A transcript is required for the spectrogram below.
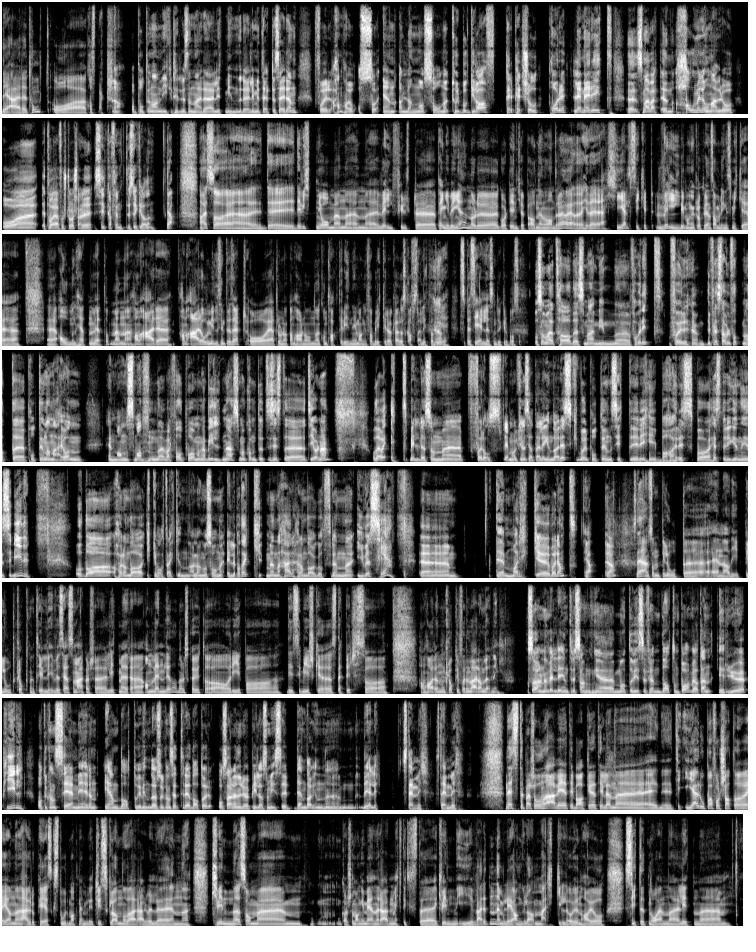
det er tungt og kostbart. Ja, og Putin han liker tydeligvis den litt mindre limiterte serien, for han har jo også en Alango Sone turbograf Perpetual por l'Emerit, eh, som er verdt en halv million euro. Og eh, etter hva jeg forstår, så er det ca. 50 stykker av den. Ja, Nei, så eh, Det, det vitner jo om en, en, velfylt eh, pengebinge når du går til innkjøp av den ene og den andre. Det er helt sikkert veldig mange klokker i en samling som ikke eh, allmennheten vet om, men han er, han er over middels interessert. Og jeg tror nok han har noen kontakter inn i mange fabrikker og klarer å skaffe seg litt av de ja. spesielle som dukker opp også. Og så må jeg ta det som er min favoritt. For de fleste har vel fått med at Putin han er jo en en manns mann, i hvert fall på mange av bildene som har kommet ut de siste tiårene. Og det er jo ett bilde som eh, forholds, jeg må kunne si at det er legendarisk, hvor Putin sitter i baris på hesteryggen i Sibir. Og da har han da ikke valgt verken Alangosone eller Patek, men her har han da gått for en IWC. Eh, eh Mark-variant. Ja. Ja. Så det er en sånn pilot, eh, en av de pilotklokkene til IWC som er kanskje litt mer eh, anvendelig da, når du skal ut og, ri på de sibirske stepper. Så han har en klokke for enhver anledning. Så er den en veldig interessant eh, måte å vise frem datoen på, ved at det er en rød pil, og at du kan se mer enn én dato i vinduet. Så du kan se tre datoer, og så er det en rød pila som viser den dagen det gjelder. Stemmer. Stemmer. Neste person er vi tilbake til en, eh, i Europa fortsatt, og i en europeisk stormakt, nemlig Tyskland. Og der er det vel en kvinne som eh, kanskje mange mener er den mektigste kvinnen i verden, nemlig Angela Merkel. Og hun har jo sittet nå en eh, liten,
